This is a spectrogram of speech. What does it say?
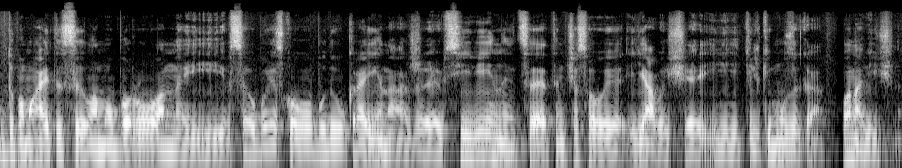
допомагайте силам оборони, і все обов'язково буде Україна. Адже всі війни це тимчасове явище, і тільки музика вона вічна.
